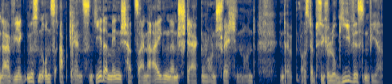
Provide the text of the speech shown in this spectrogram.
Na, wir müssen uns abgrenzen. Jeder Mensch hat seine eigenen Stärken und Schwächen. Und der, aus der Psychologie wissen wir,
